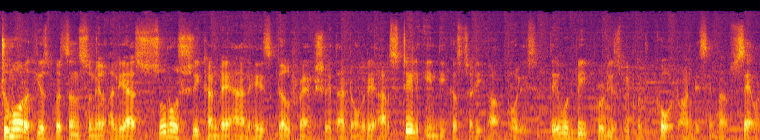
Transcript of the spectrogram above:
Two more accused persons, Sunil alias Sonu Shrikhande and his girlfriend Shweta Dongre, are still in the custody of police. They would be produced before the court on December 7.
